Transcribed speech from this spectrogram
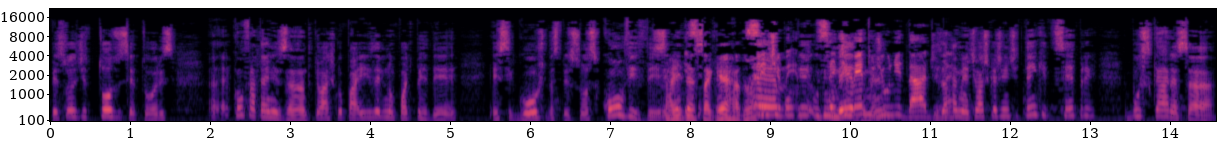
Pessoas de todos os setores é, confraternizando, porque eu acho que o país ele não pode perder esse gosto das pessoas conviverem. Sair né? dessa guerra, não é? é porque o sentimento medo, né? de unidade. Né? Exatamente. Né? Eu acho que a gente tem que sempre buscar essa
